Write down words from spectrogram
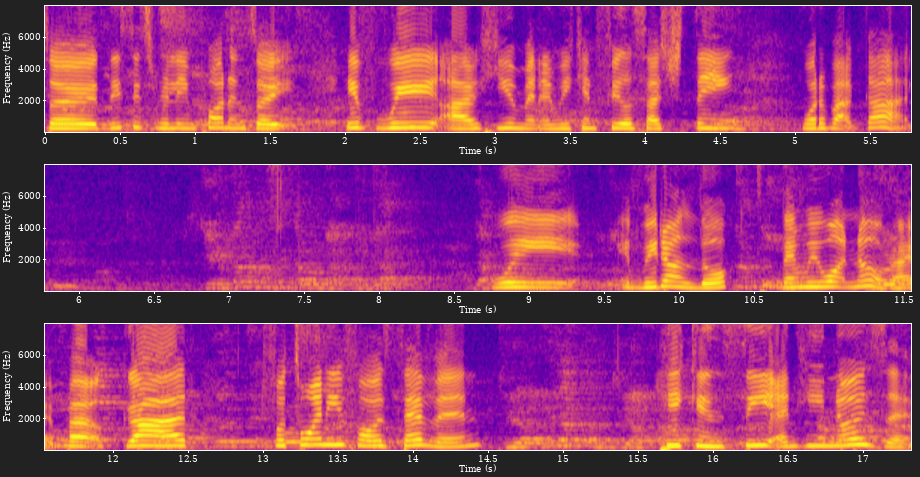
So this is really important. So if we are human and we can feel such thing, what about God? We, if we don't look, then we won't know, right? But God, for 24/7, He can see and He knows it.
